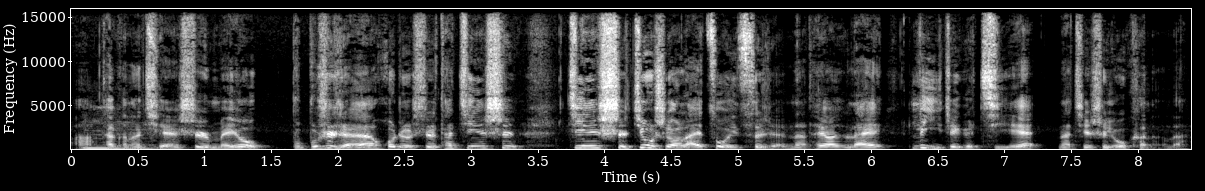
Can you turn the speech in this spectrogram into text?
啊。他可能前世没有不不是人，或者是他今世今世就是要来做一次人呢，他要来立这个劫，那其实是有可能的。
